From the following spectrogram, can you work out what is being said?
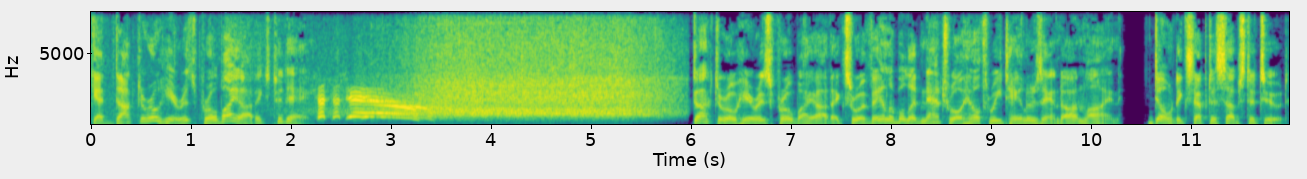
Get Dr. Ohhira's probiotics today. Touchdown! Dr. Ohhira's probiotics are available at natural health retailers and online. Don't accept a substitute.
